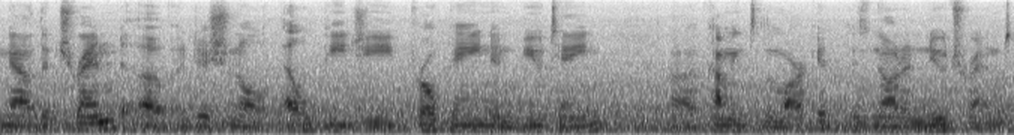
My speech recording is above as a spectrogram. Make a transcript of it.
Now, the trend of additional LPG, propane, and butane uh, coming to the market is not a new trend.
